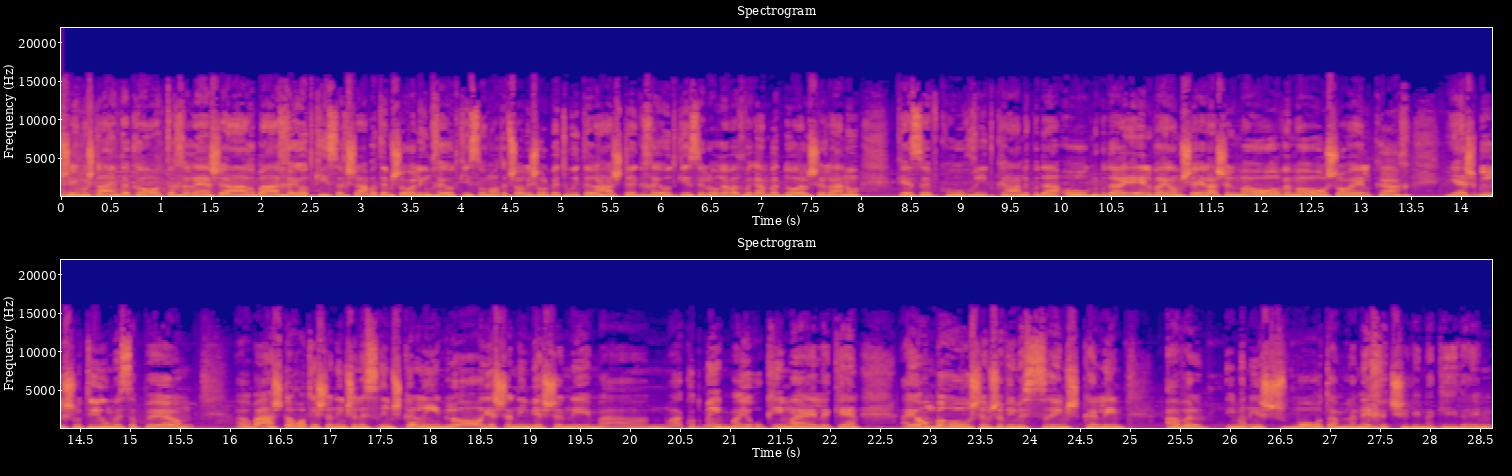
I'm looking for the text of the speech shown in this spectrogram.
32 דקות אחרי השעה 4, חיות כיס עכשיו. אתם שואלים חיות כיס עונות? אפשר לשאול בטוויטר, השטג חיות כיס ללא רווח, וגם בדואל שלנו, כסף כרוכית כאן.org.il. והיום שאלה של מאור, ומאור שואל כך: יש ברשותי, הוא מספר, ארבעה שטרות ישנים של 20 שקלים, לא ישנים ישנים, הקודמים, הירוקים האלה, כן? היום ברור שהם שווים 20 שקלים. אבל אם אני אשמור אותם לנכד שלי, נגיד, האם,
